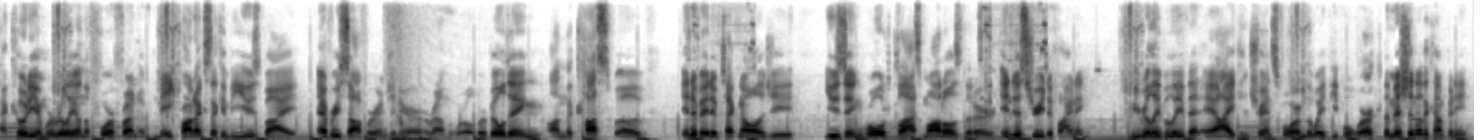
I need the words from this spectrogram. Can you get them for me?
At Codeium, we're really on the forefront of make products that can be used by every software engineer around the world. We're building on the cusp of innovative technology using world-class models that are industry defining. We really believe that AI can transform the way people work. The mission of the company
